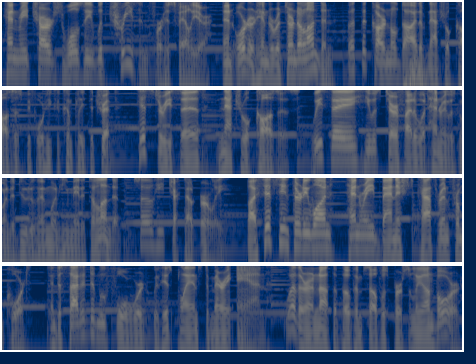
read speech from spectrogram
Henry charged Wolsey with treason for his failure and ordered him to return to London, but the cardinal died of natural causes before he could complete the trip. History says natural causes. We say he was terrified of what Henry was going to do to him when he made it to London, so he checked out early. By 1531, Henry banished Catherine from court and decided to move forward with his plans to marry Anne, whether or not the Pope himself was personally on board.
